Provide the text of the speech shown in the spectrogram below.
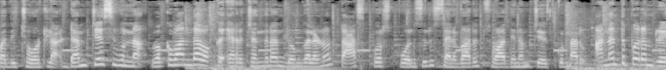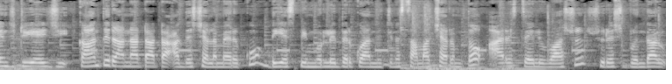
పది చోట్ల డంప్ చేసి ఉన్న ఒక వంద ఒక ఎర్రచందనం దొంగలను టాస్క్ ఫోర్స్ పోలీసులు శనివారం స్వాధీనం చేసుకున్నారు. అనంతపురం రేంజ్ డీఐజీ కాంతి రాణా టాటా ఆదేశాల మేరకు డీఎస్పీ మురళీధర్కు అందించిన సమాచారంతో ఆర్ఎస్ఐలు వాసు సురేష్ బృందాలు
